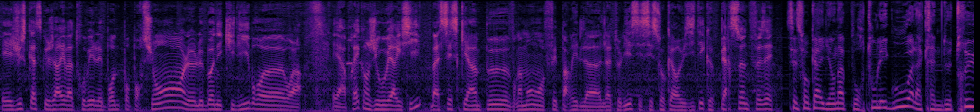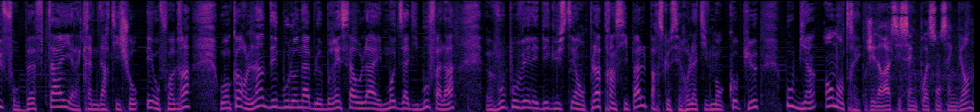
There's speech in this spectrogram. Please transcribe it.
Et jusqu'à ce que j'arrive à trouver les bonnes proportions, le, bon équilibre. Euh, voilà. Et après, quand j'ai ouvert ici, bah, c'est ce qui a un peu vraiment fait parler de l'atelier. c'est ces soca revisités que personne faisait. Ces soca, il y en a pour tous les goûts. À la crème de truffe, au bœuf taille, à la crème d'artichaut et au foie gras. Ou encore l'indéboulonnable Bressaola et Mozza di Bufala. Vous pouvez les déguster en plat principal parce que c'est relativement copieux ou bien en entrée. En général, c'est 5 poissons, 5 viandes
